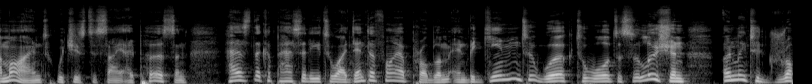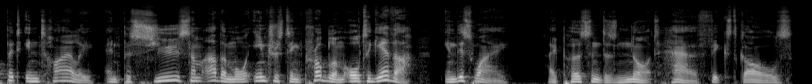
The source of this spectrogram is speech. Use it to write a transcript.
A mind, which is to say a person, has the capacity to identify a problem and begin to work towards a solution, only to drop it entirely and pursue some other more interesting problem altogether. In this way, a person does not have fixed goals.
